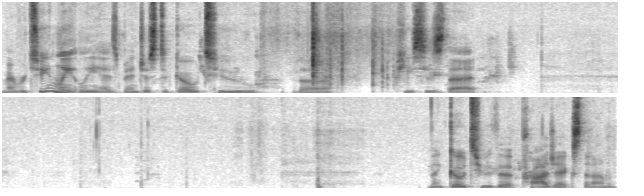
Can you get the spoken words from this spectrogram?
My routine lately has been just to go to the pieces that like go to the projects that I'm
